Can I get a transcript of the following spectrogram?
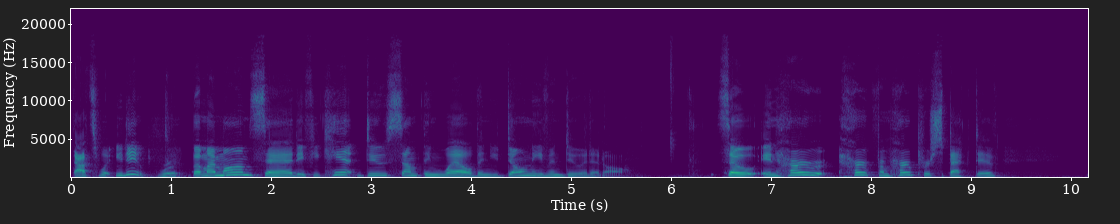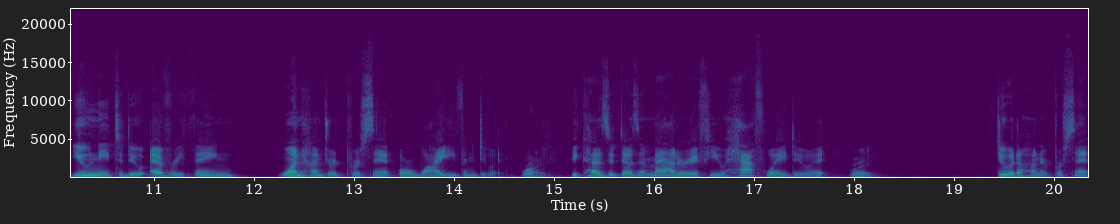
that's what you do. Right. But my mom said if you can't do something well, then you don't even do it at all. So in her her from her perspective, you need to do everything 100% or why even do it? Right. Because it doesn't matter if you halfway do it. Right. Do it 100%.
